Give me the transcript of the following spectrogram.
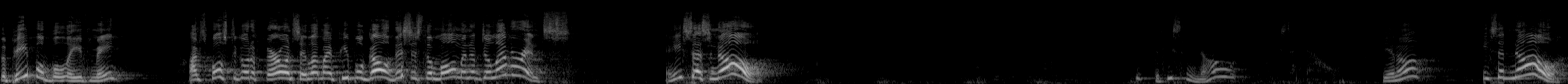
The people believe me. I'm supposed to go to Pharaoh and say, Let my people go. This is the moment of deliverance. And he says, No. Did he say no? Yeah, he said no. You know? He said no.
